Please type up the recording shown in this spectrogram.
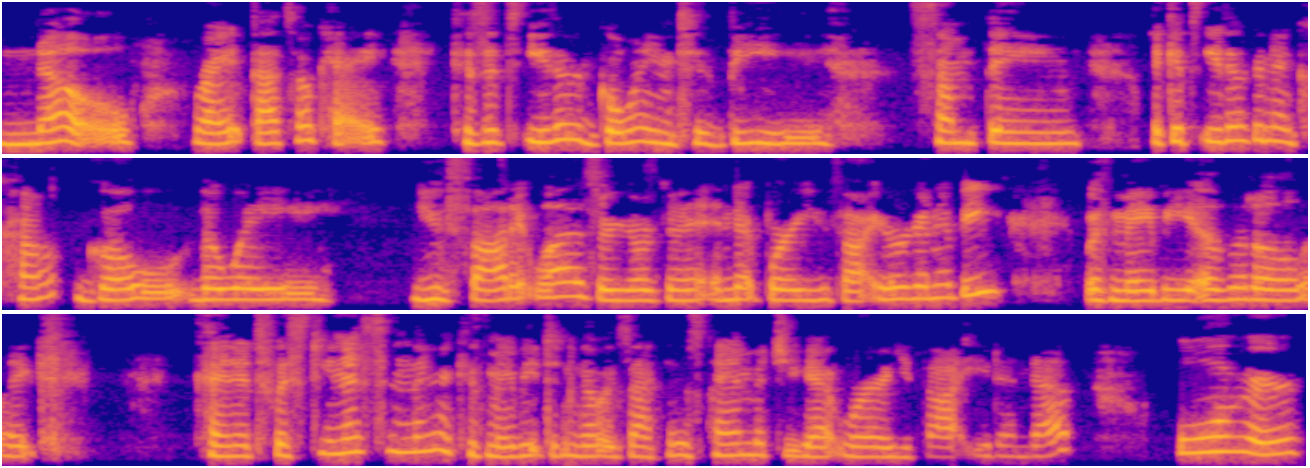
know, right, that's okay. Because it's either going to be something like it's either going to go the way you thought it was or you're going to end up where you thought you were going to be with maybe a little like kind of twistiness in there because maybe it didn't go exactly as planned but you get where you thought you'd end up. Or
